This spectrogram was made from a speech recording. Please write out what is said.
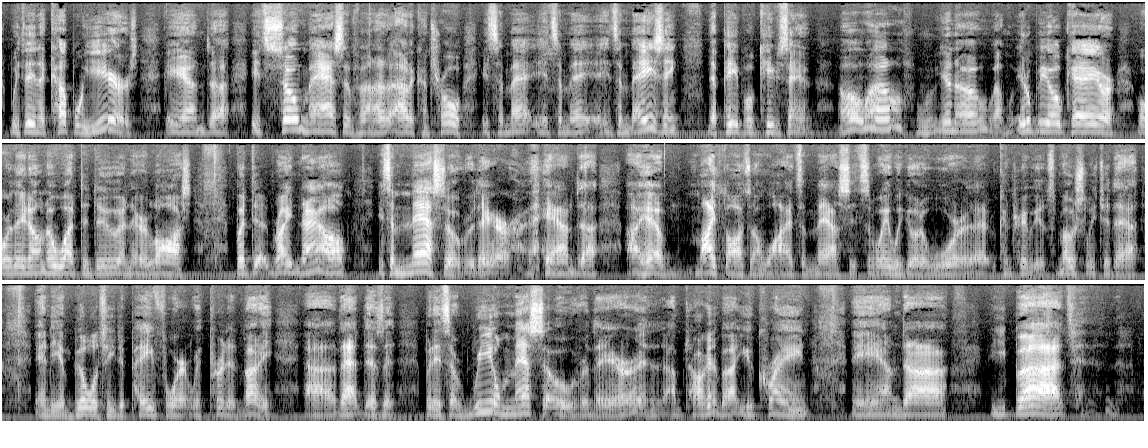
within a couple years. And uh, it's so massive and out of control. It's, ama- it's, ama- it's amazing that people keep saying, oh, well, you know, it'll be okay, or, or they don't know what to do and they're lost. But uh, right now, it's a mess over there. And uh, I have my thoughts on why it's a mess. It's the way we go to war that contributes mostly to that, and the ability to pay for it with printed money. Uh, that does it. But it's a real mess over there, and I'm talking about Ukraine. And uh, but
